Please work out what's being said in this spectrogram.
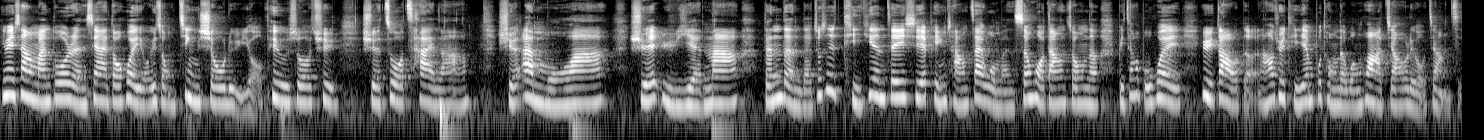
因为像蛮多人现在都会有一种进修旅游，譬如说去学做菜啦，学按摩啊，学语言呐。等等的，就是体验这一些平常在我们生活当中呢比较不会遇到的，然后去体验不同的文化交流这样子。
